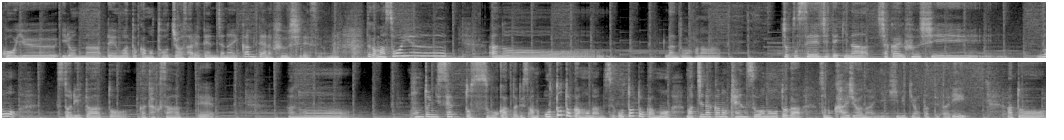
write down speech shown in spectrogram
こういういろんな電話とかも盗聴されてんじゃないかみたいな風刺ですよね。だからまあそういうあの何、ー、ていうのかな。ちょっと政治的な社会風刺のストリートアートがたくさんあってあのー本当にセットすごかったです。あの音とかもなんですよ。音とかも街中の喧騒の音がその会場内に響き渡ってたりあと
